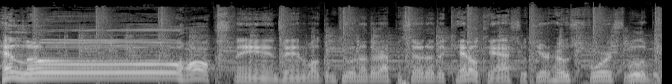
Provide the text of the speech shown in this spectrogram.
Hello, Hawks fans, and welcome to another episode of the Kettlecast with your host, Forrest Willoughby.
